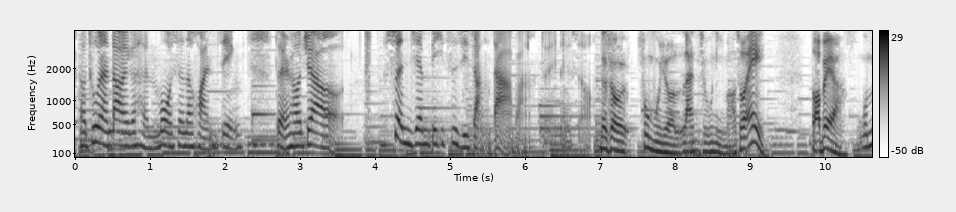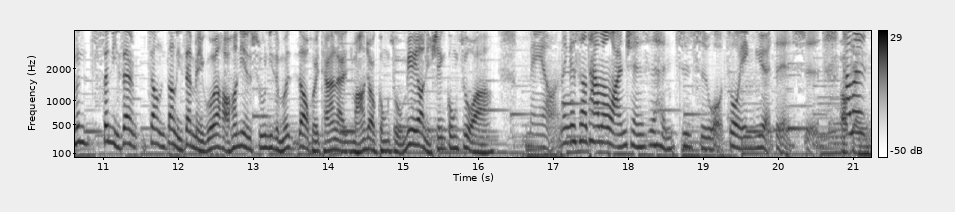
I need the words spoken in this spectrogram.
然后突然到一个很陌生的环境，对，然后就要瞬间逼自己长大吧。对，那个时候，那时候父母有拦阻你吗？说，哎、宝贝啊，我们生你在让让你在美国好好念书，你怎么绕回台湾来马上就要工作？没有要你先工作啊。没有，那个时候他们完全是很支持我做音乐这件事。他们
